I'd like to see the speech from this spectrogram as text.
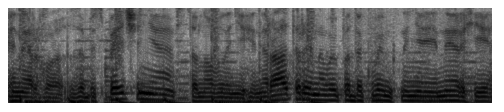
енергозабезпечення, встановлені генератори на випадок вимкнення енергії.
